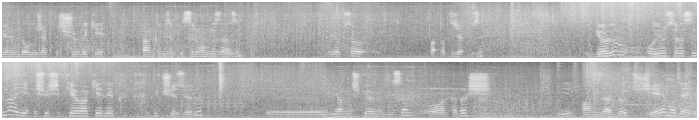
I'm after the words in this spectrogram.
yönünde olacaktır. Şuradaki tankı bizim ısırmamız lazım. Yoksa o patlatacak bizi. Gördüm oyun sırasında 75'lik KVKL 43 yazıyordu. Ee, yanlış görmediysem o arkadaş bir Panzer 4 J modeli.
